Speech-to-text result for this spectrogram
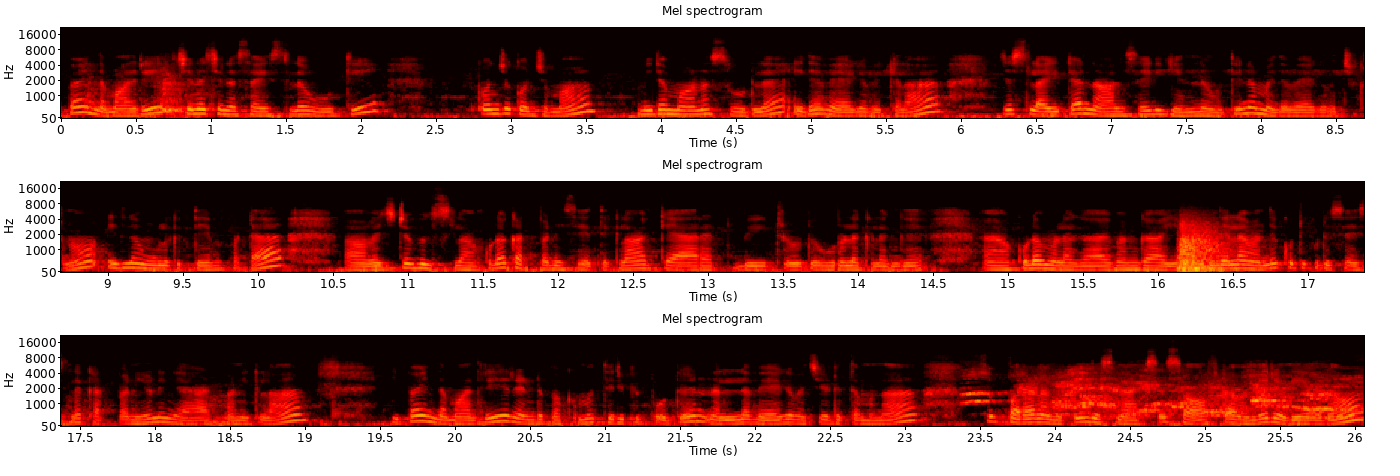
இப்போ இந்த மாதிரி சின்ன சின்ன சைஸில் ஊற்றி கொஞ்சம் கொஞ்சமாக மிதமான சூடில் இதை வேக வைக்கலாம். ஜஸ்ட் லைட்டாக நாலு சைடு எண்ணெய் ஊற்றி நம்ம இதை வேக வச்சுக்கணும். இதில் உங்களுக்கு தேவைப்பட்ட வெஜிடபிள்ஸ்லாம் கூட கட் பண்ணி சேர்த்துக்கலாம். கேரட் பீட்ரூட் உருளைக்கிழங்கு குடமிளகாய் வெங்காயம் இதெல்லாம் வந்து குட்டி குட்டி சைஸில் கட் பண்ணியும் நீங்கள் ஆட் பண்ணிக்கலாம். இப்போ இந்த மாதிரி ரெண்டு பக்கமும் திருப்பி போட்டு நல்லா வேக வச்சு எடுத்தோம்னா சூப்பராக நமக்கு இந்த ஸ்நாக்ஸு சாஃப்டாக வந்து ரெடி ஆகிடும்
